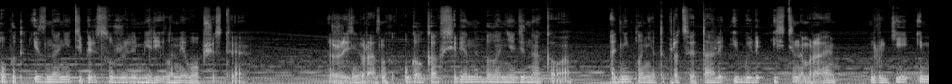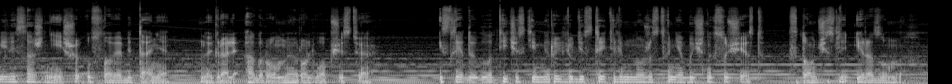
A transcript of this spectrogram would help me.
Опыт и знания теперь служили мерилами в обществе. Жизнь в разных уголках Вселенной была не одинакова. Одни планеты процветали и были истинным раем, другие имели сложнейшие условия обитания, но играли огромную роль в обществе. Исследуя галактические миры, люди встретили множество необычных существ, в том числе и разумных –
